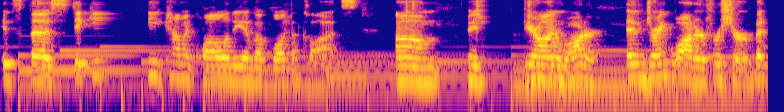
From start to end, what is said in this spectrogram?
it's the sticky kind of quality of a blood clots. Um, if you're on water and drink water for sure, but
